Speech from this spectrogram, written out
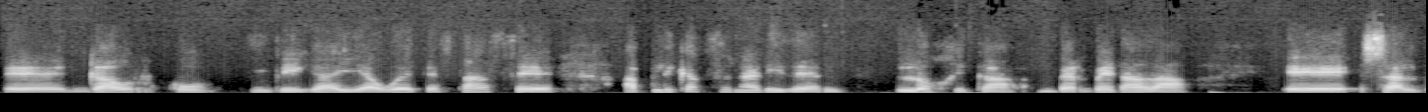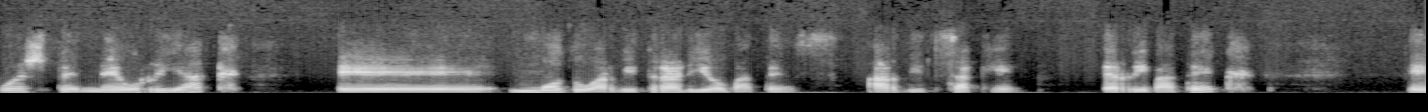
e, gaurko bigai hauek, ez da? Ze aplikatzen ari den logika berbera da, e, salbuespen neurriak e, modu arbitrario batez, arditzake herri batek, e,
